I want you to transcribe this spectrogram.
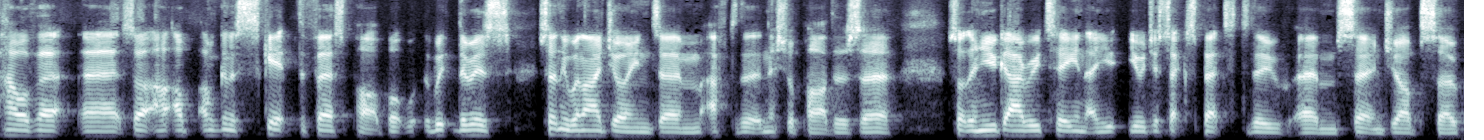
however, uh, so I, am going to skip the first part, but there is certainly when I joined um, after the initial part, there's a sort of the new guy routine, and you, you were just expected to do um, certain jobs. So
